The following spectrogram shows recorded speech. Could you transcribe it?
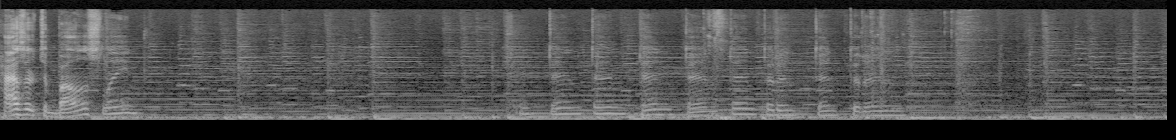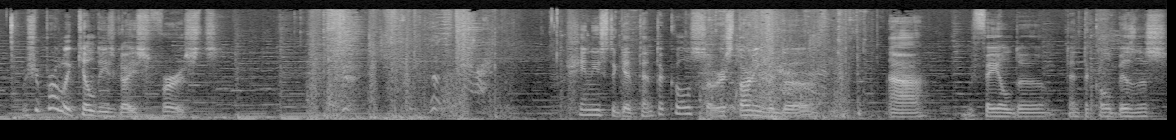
Hazard to balance lane? Dun, dun, dun. We should probably kill these guys first. She needs to get tentacles, so we're starting with the... Ah, we failed the tentacle business.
